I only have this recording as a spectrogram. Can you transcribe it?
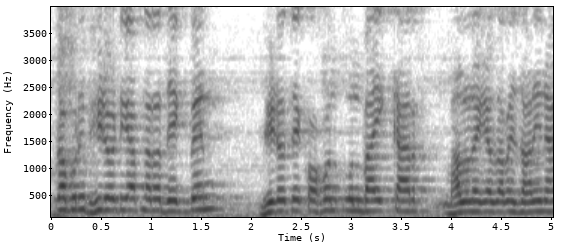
পুরোপুরি ভিডিওটি আপনারা দেখবেন, ভিডিওতে কখন কোন বাইক কার ভালো লেগে যাবে জানি না।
